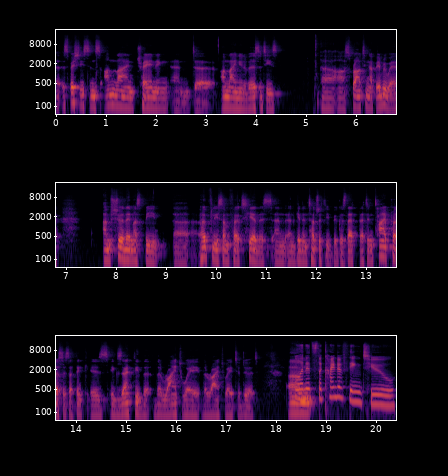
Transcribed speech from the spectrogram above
uh, especially since online training and uh, online universities uh, are sprouting up everywhere I'm sure there must be uh, hopefully some folks hear this and, and get in touch with you because that, that entire process I think is exactly the, the right way the right way to do it. Um, well, and um, it's the kind of thing too.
